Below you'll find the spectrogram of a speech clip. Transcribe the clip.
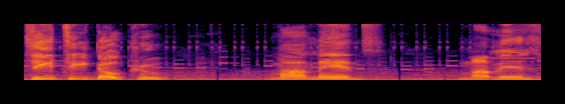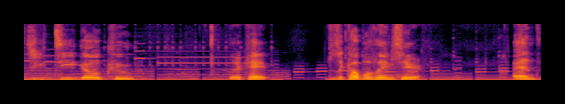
GT Goku. My man's. My man's GT Goku. Okay, there's a couple things here. And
